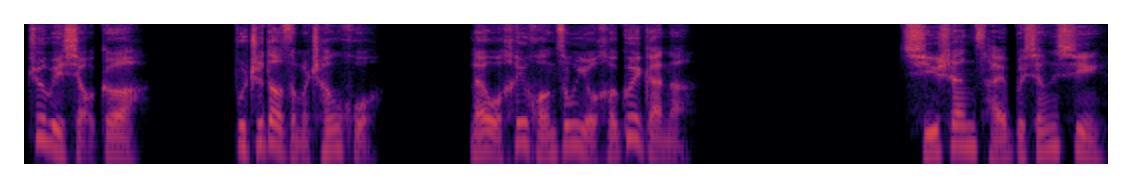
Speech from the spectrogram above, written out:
这位小哥，不知道怎么称呼，来我黑皇宗有何贵干呢？岐山才不相信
